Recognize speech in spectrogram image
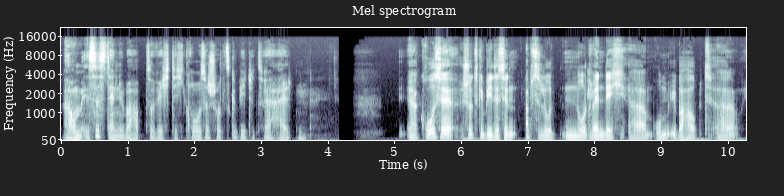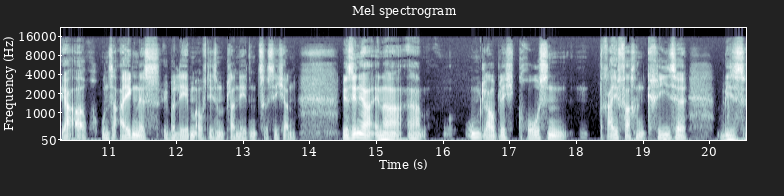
Warum ist es denn überhaupt so wichtig, große Schutzgebiete zu erhalten? Ja, große Schutzgebiete sind absolut notwendig, äh, um überhaupt äh, ja auch unser eigenes Überleben auf diesem Planeten zu sichern. Wir sind ja in einer äh, unglaublich großen dreifachen Krise wie es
